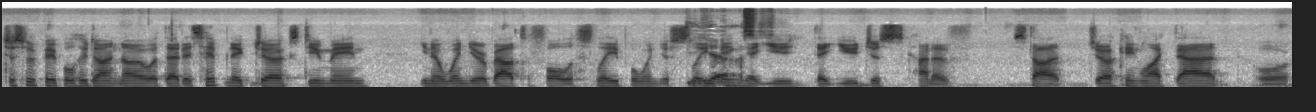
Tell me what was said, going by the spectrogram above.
Just for people who don't know what that is, hypnic jerks. Do you mean you know when you're about to fall asleep or when you're sleeping yes. that you that you just kind of start jerking like that or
